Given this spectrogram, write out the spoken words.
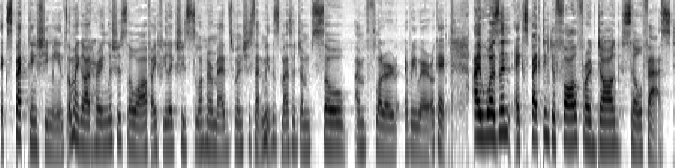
expecting she means. Oh my god, her English is so off. I feel like she's still on her meds when she sent me this message. I'm so I'm fluttered everywhere. Okay. I wasn't expecting to fall for a dog so fast.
